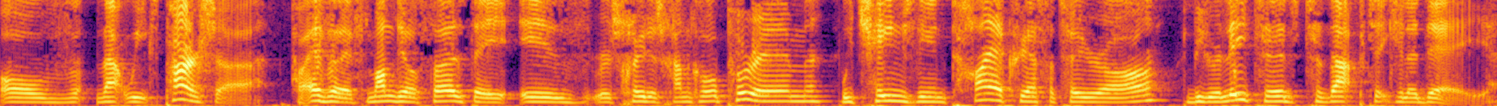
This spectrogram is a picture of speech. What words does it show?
of that week's parasha. However, if Monday or Thursday is Rosh Chodesh Chanukah or Purim, we change the entire Kriyas HaTorah to be related to that particular day.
